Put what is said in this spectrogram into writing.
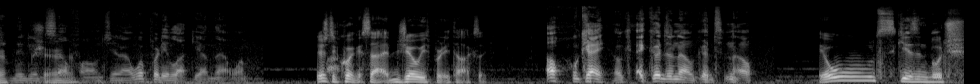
the social media sure. and cell phones. You know, we're pretty lucky on that one. Just a quick aside. Joey's pretty toxic. Oh, okay, okay. Good to know. Good to know. The old Skizenbutch.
